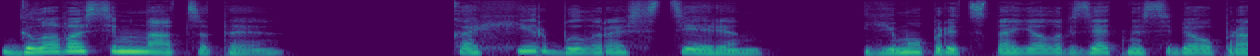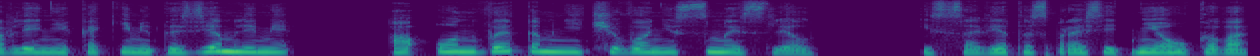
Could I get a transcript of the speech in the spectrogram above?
Глава 17. Кахир был растерян. Ему предстояло взять на себя управление какими-то землями, а он в этом ничего не смыслил. И совета спросить не у кого.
